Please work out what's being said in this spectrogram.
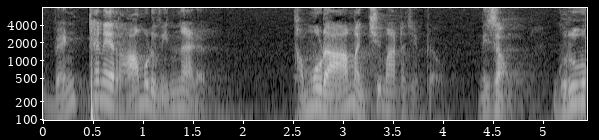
వెంటనే రాముడు విన్నాడు. తమ్ముడా మంచి మాట చెప్పావు. నిజం. గురువు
